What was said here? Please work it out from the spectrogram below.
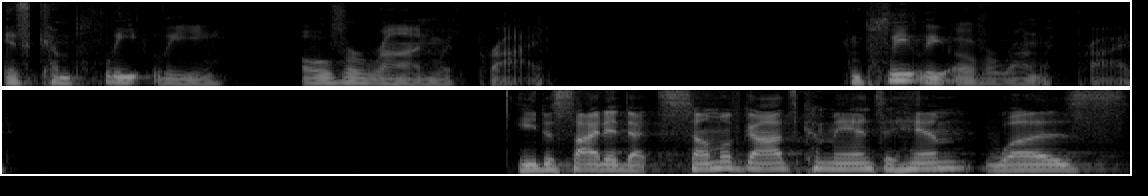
is completely overrun with pride. Completely overrun with pride. He decided that some of God's command to him was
